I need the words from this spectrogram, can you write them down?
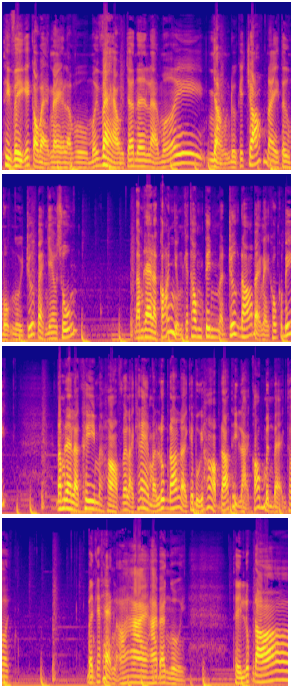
Thì vì cái cậu bạn này là vừa mới vào cho nên là mới nhận được cái job này từ một người trước bàn giao xuống. Đâm ra là có những cái thông tin mà trước đó bạn này không có biết. Đâm ra là khi mà họp với lại khách hàng mà lúc đó là cái buổi họp đó thì lại có mình bạn thôi. Bên khách hàng là hai hai ba người. Thì lúc đó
